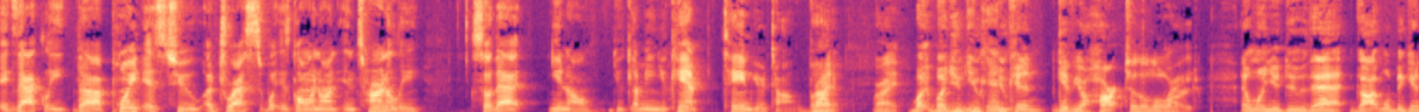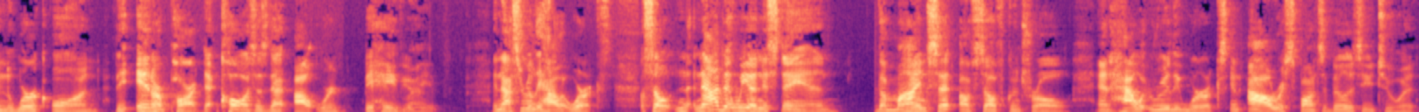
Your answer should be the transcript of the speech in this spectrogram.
exactly, the point is to address what is going on internally so that, you know, you, I mean, you can't tame your tongue. right. Right. But, but you, you, you can, you can give your heart to the Lord. Right. And when you do that, God will begin to work on the inner part that causes that outward behavior. Right. And that's really how it works. So n- now that we understand the mindset of self control and how it really works and our responsibility to it,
